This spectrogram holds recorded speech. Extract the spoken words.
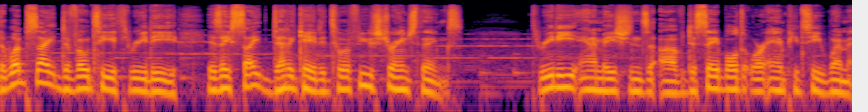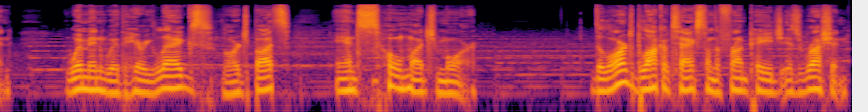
The website Devotee 3D is a site dedicated to a few strange things 3D animations of disabled or amputee women, women with hairy legs, large butts, and so much more. The large block of text on the front page is Russian.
